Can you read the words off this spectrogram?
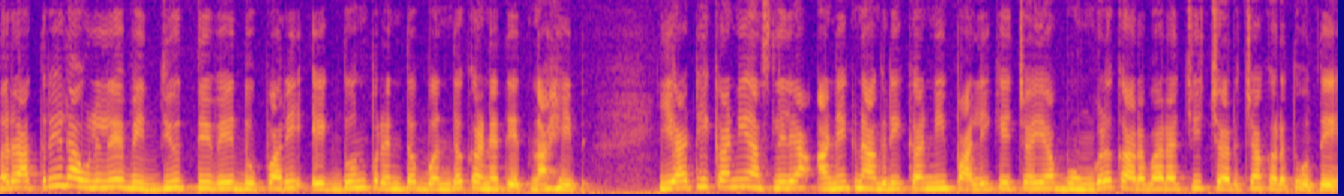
रात्री लावलेले विद्युत दिवे दुपारी एक दोन पर्यंत बंद करण्यात येत नाहीत. या ठिकाणी असलेल्या अनेक नागरिकांनी पालिकेच्या या भोंगळ कारभाराची चर्चा करत होते.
